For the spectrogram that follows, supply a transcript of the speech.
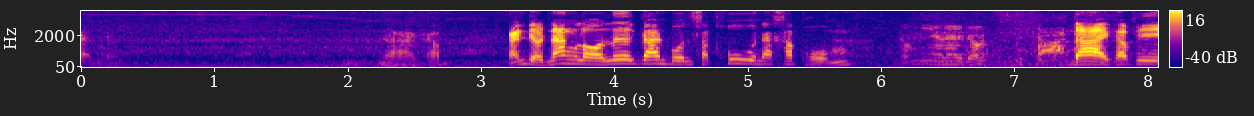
คันหนึ่งได้ครับงั้นเดี๋ยวนั่งรอเลิกด้านบนสักครู่นะครับผมต้องมีอะไรเดี๋ยวปรึกษาได้ครับพี่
